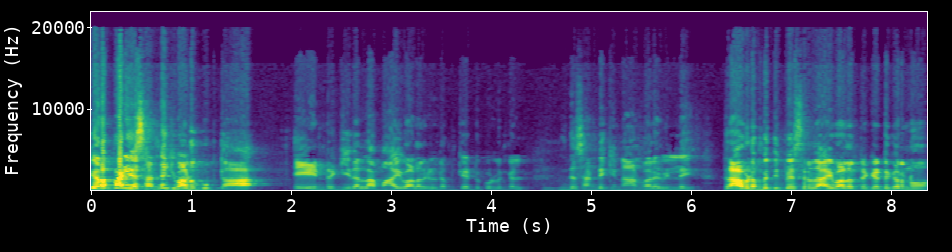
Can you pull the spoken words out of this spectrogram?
எடப்பாடியை சண்டைக்கு வானு கூப்பிட்டா இன்றைக்கு இதெல்லாம் ஆய்வாளர்களிடம் கேட்டுக்கொள்ளுங்கள். இந்த சண்டைக்கு நான் வரவில்லை. திராவிடம் பற்றி பேசுறது ஆய்வாளர்கிட்ட கேட்டுக்கிறணும்.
